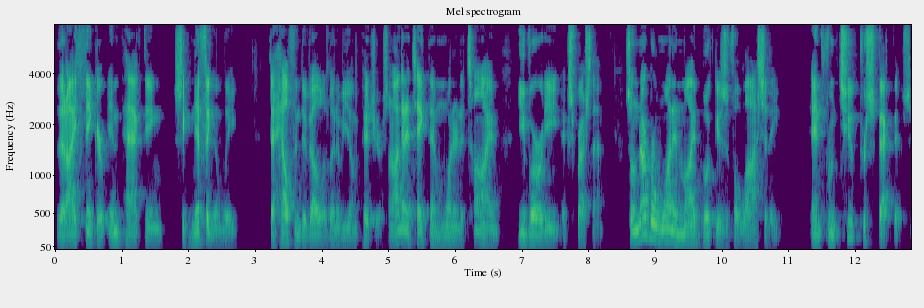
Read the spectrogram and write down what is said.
that I think are impacting significantly the health and development of young pitcher. So I'm going to take them one at a time. You've already expressed them. So, number one in my book is velocity, and from two perspectives.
